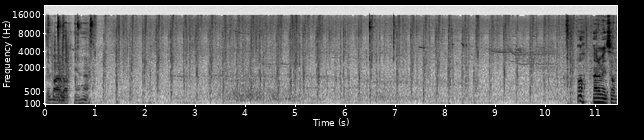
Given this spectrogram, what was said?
Det är bara rakt ner här. Åh, oh, här har vi en sån.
